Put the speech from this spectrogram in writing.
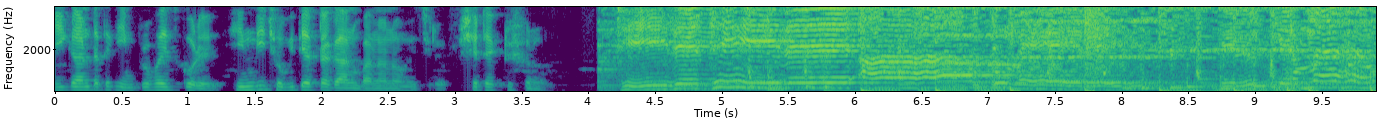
এই গানটা থেকে ইম্প্রোভাইজ করে হিন্দি ছবিতে একটা গান বানানো হয়েছিল সেটা একটু শুনুন धीरे धीरे आप मेरे दिल के मेहमान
